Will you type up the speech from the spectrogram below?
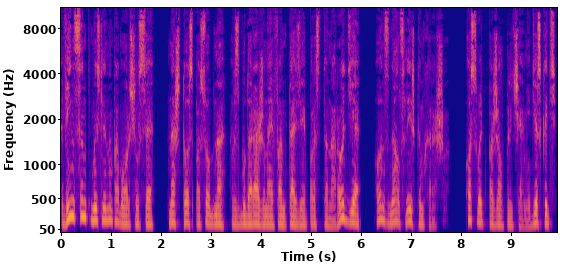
Винсент мысленно поморщился. На что способна взбудораженная фантазия простонародья, он знал слишком хорошо. Освальд пожал плечами, дескать,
